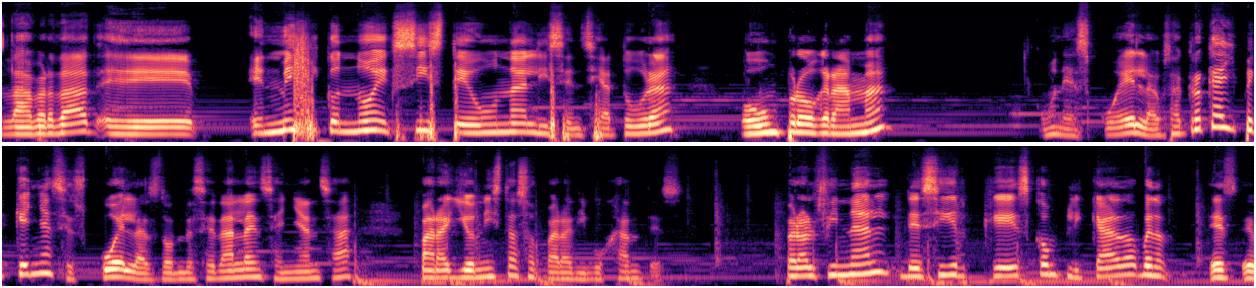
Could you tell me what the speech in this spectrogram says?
La verdad, eh, en México no existe una licenciatura o un programa, una escuela. O sea, creo que hay pequeñas escuelas donde se da la enseñanza para guionistas o para dibujantes. Pero al final decir que es complicado, bueno, es, eh,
